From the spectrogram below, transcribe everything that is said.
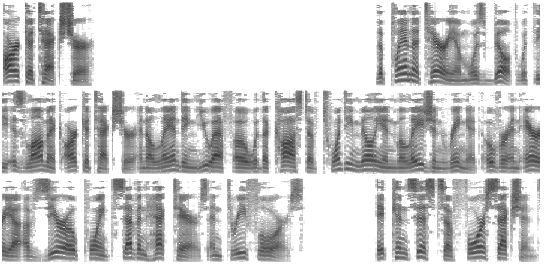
Architecture The planetarium was built with the Islamic architecture and a landing UFO with a cost of 20 million Malaysian ringgit over an area of 0.7 hectares and three floors. It consists of four sections,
